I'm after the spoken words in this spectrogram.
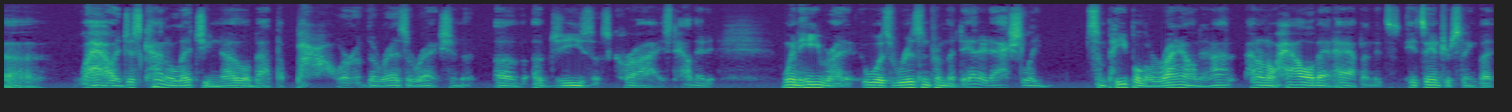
uh, wow! It just kind of lets you know about the power of the resurrection of of Jesus Christ. How that it, when he was risen from the dead, it actually some people around, and I, I don't know how all that happened. It's it's interesting, but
